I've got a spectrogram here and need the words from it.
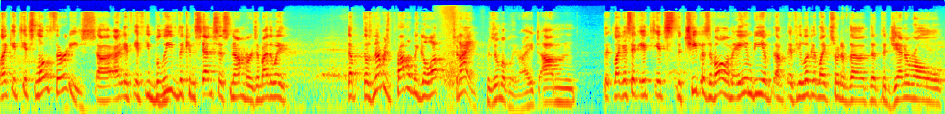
Like it, it's low 30s. Uh, if, if you believe the consensus numbers, and by the way, the, those numbers probably go up tonight, presumably, right? Um, like I said, it's it's the cheapest of all of them. AMD, if, if you look at like sort of the, the, the general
